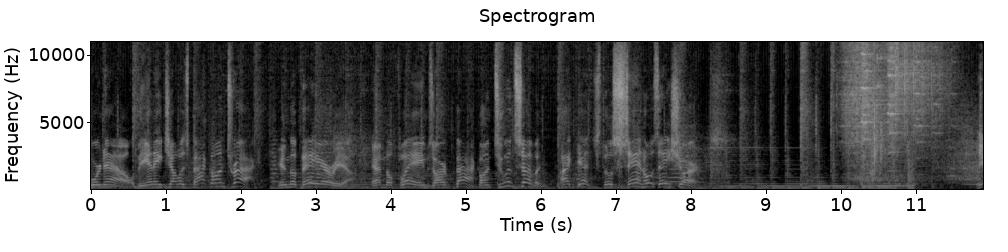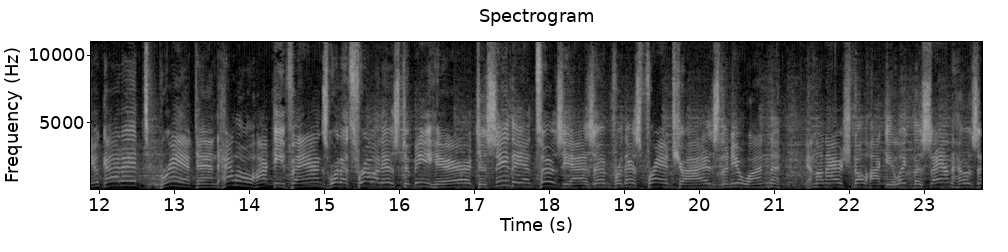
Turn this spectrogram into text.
For now, the NHL is back on track in the Bay Area, and the Flames are back on 2 and 7 against the San Jose Sharks. You got it, Grant, and hello, fans. What a thrill it is to be here to see the enthusiasm for this franchise, the new one in the National Hockey League, the San Jose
